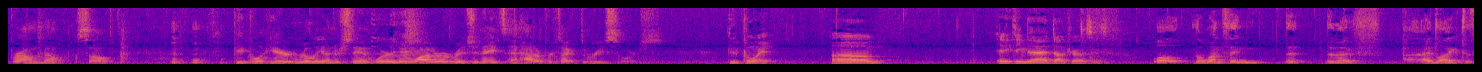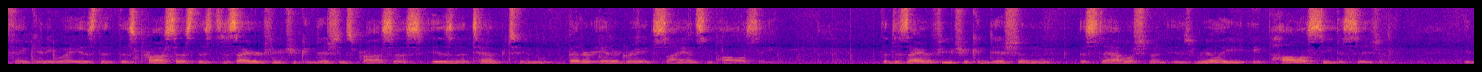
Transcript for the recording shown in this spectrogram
brown milk. So people here really understand where their water originates and how to protect the resource. Good point. Um, anything to add, Dr. Hussey? Well, the one thing that, that I've I'd like to think, anyway, is that this process, this desired future conditions process, is an attempt to better integrate science and policy. The desired future condition establishment is really a policy decision. It,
